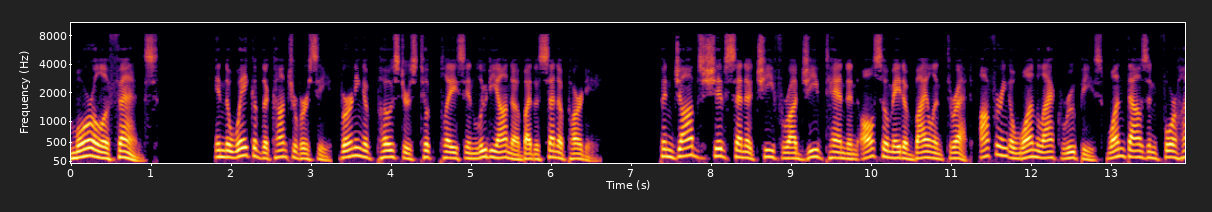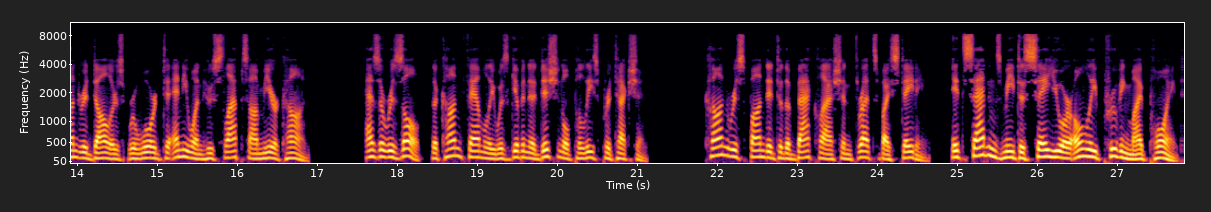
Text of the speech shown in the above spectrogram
moral offense. In the wake of the controversy, burning of posters took place in Ludhiana by the Sena party. Punjab's Shiv Sena chief Rajiv Tandon also made a violent threat, offering a 1 lakh rupees $1,400 reward to anyone who slaps Aamir Khan. As a result, the Khan family was given additional police protection. Khan responded to the backlash and threats by stating, It saddens me to say you are only proving my point.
